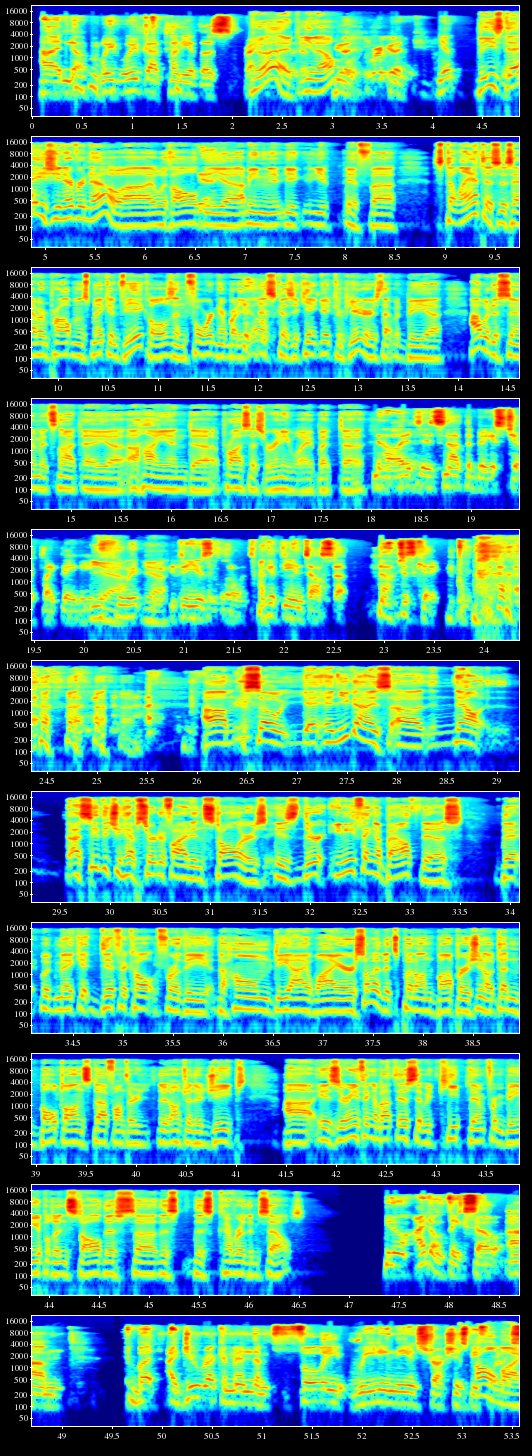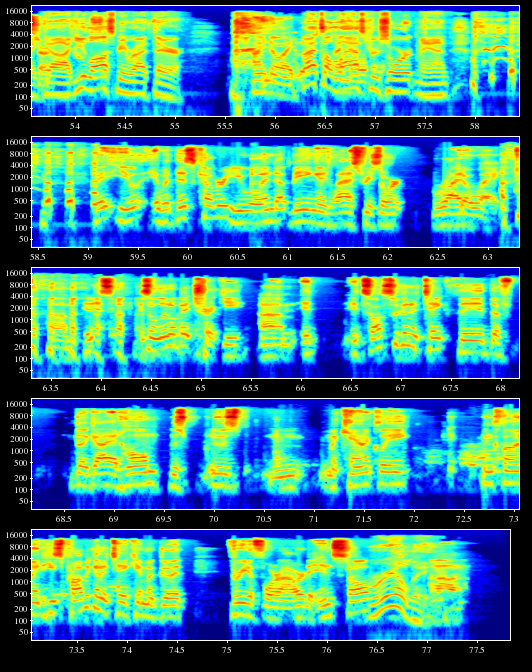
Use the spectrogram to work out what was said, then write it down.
Uh, no, we we've got plenty of those. Right Good, you know? good. We're good. Yep. These Yeah. days, you never know. Uh, with all the, uh, I mean, you, you, if uh, Stellantis is having problems making vehicles, and Ford and everybody else because you can't get computers. That would be, uh, I would assume it's not a, uh, a high end uh, processor anyway. But uh, No, it's, it's not the biggest chip like they need. Yeah, we, yeah. we get to use the little ones. We get the Intel stuff. No, just kidding. Um, so, yeah, and you guys, uh, now, I see that you have certified installers. Is there anything about this that would make it difficult for the, the home DIYer, somebody that's put on bumpers, you know, doesn't bolt on stuff on their, onto their Jeeps? Uh, is there anything about this that would keep them from being able to install this uh, this this cover themselves? You know, I don't think so. Um, but I do recommend them fully reading the instructions before Oh my. God, you lost me right there. I know. I did. That's a I last resort, man. You with this cover, you will end up being a last resort right away. Um, it is it's a little bit tricky. Um, it it's also going to take the the the guy at home who's who's m- mechanically inclined. He's probably going to take him a good three to four hour to install. Really? Um,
